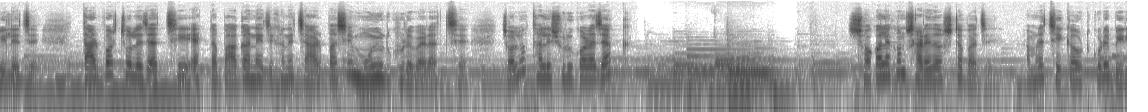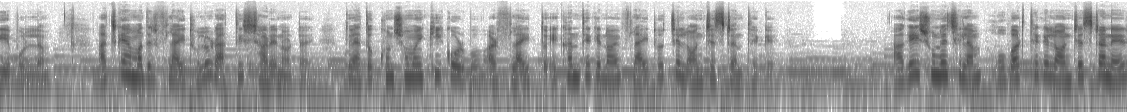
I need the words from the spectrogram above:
ভিলেজে তারপর চলে যাচ্ছি একটা বাগানে যেখানে চারপাশে ময়ূর ঘুরে বেড়াচ্ছে। চলো তাহলে শুরু করা যাক। সকাল এখন সাড়ে দশটা বাজে। আমরা চেক আউট করে বেরিয়ে পড়লাম। আজকে আমাদের ফ্লাইট হলো রাত্রির সাড়ে নটায়। তো এতক্ষণ সময় কি করব? আর ফ্লাইট তো এখান থেকে নয় ফ্লাইট হচ্ছে লঞ্চেস্টন থেকে। আগেই শুনেছিলাম হোবার থেকে লঞ্চেস্টনের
